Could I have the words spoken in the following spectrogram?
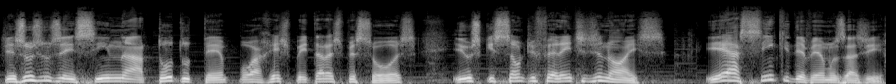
Jesus nos ensina a todo tempo a respeitar as pessoas e os que são diferentes de nós. E é assim que devemos agir.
